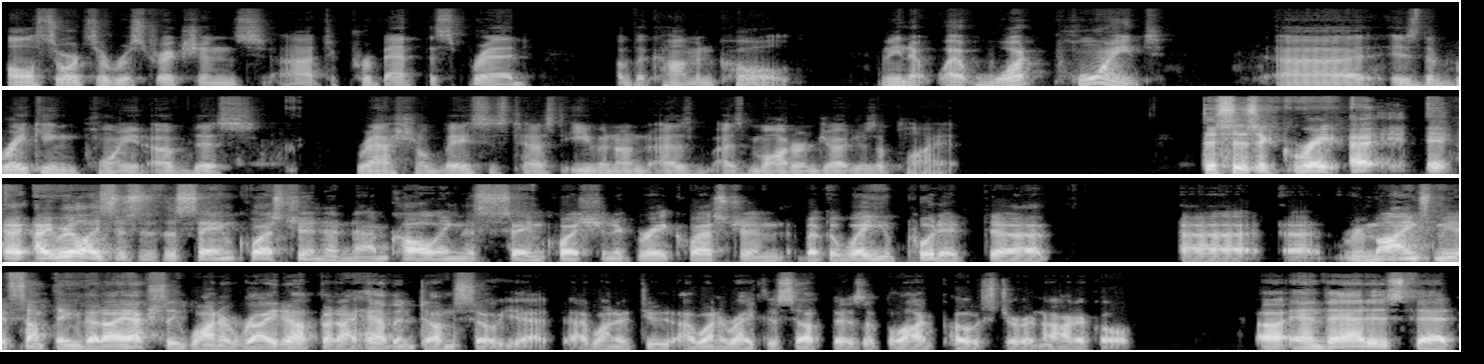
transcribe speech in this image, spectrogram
all sorts of restrictions uh, to prevent the spread of the common cold. I mean, at, at what point uh, is the breaking point of this rational basis test, even on, as as modern judges apply it? This is a great. I, I, realize this is the same question, and I'm calling the same question a great question. But the way you put it uh, uh, uh, reminds me of something that I actually want to write up, but I haven't done so yet. I want to do. I want to write this up as a blog post or an article, uh, and that is that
